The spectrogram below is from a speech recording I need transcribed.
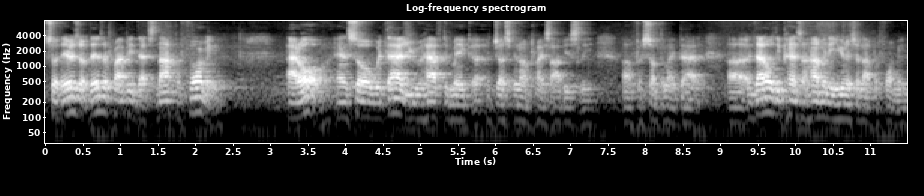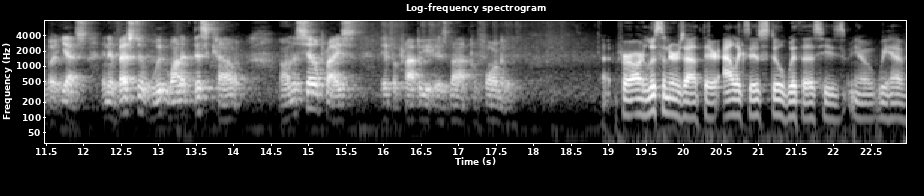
So there's a there's a property that's not performing at all. And so with that, you have to make an adjustment on price, obviously, uh, for something like that. Uh, and that all depends on how many units are not performing. But yes, an investor would want a discount on the sale price if a property is not performing. For our listeners out there, Alex is still with us. He's, you know, we have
